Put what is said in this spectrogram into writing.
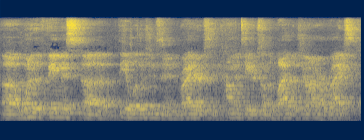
Uh, one of the famous uh, theologians and writers and commentators on the Bible, John R. Rice,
